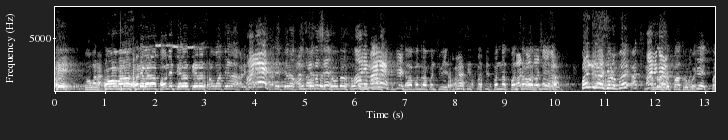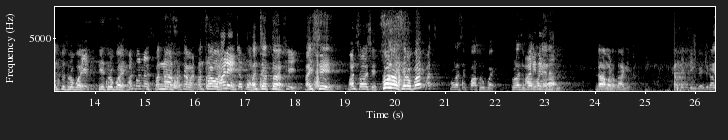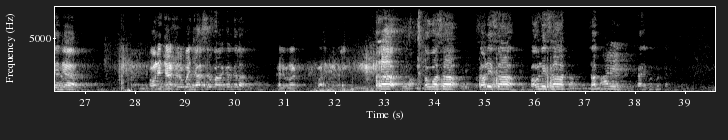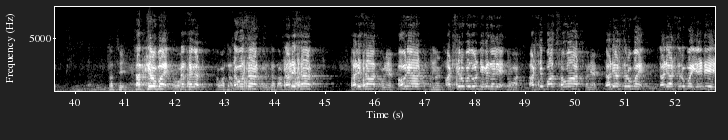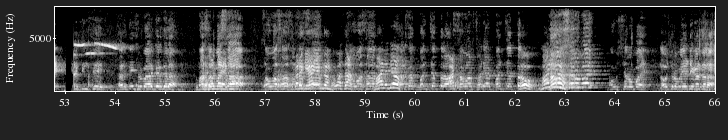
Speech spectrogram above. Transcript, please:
सव्वा बारा. साडेबारा पावणे तेरा तेरा सव्वा तेरा. साडे तेरा पंच्याहत्तर चौदा चौदा दहा पंधरा पंचवीस. तीस पस्तीस पन्नास पंचावन्न. पंधराशे रुपये? पंधराशे पाच रुपये. पंचवीस. रुपये. तीस. रुपये. पन्नास. पंचावन्न. पंच्याहत्तर. ऐंशी. सोळाशे. सोळाशे रुपये? सोळाशे पाच रुपये. सोळाशे पाच NSP. दहा. मॅडम. पावणे चारशे रुपये चारशे रुपये आरकर त्याला. खाली. सहा सव्वा सहा साडेसहा पावणे सात सात. काय काय. सातशे. रुपये. कर सगट सव्वा सात. साडेसात साडेसात पावणे आठ. आठशे रुपये दोन ठिकाण झाले. आठशे पाच सव्वा आठ. साडेआठशे रुपये. साडेआठशे रुपये एरडी साडेतीनशे साडेतीनशे रुपये आरकर पाच साडेपाच सहा. सव्वा सहा साडेसात, एकदम. सव्वा सात माने देव. साडेसात पंच्याहत्तर आठ सव्वा आठ साडेआठ पंच्याहत्तर. हो, माने देव. नऊशे रुपये. नऊशे रुपये. नऊशे रुपये एरडी कर त्याला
